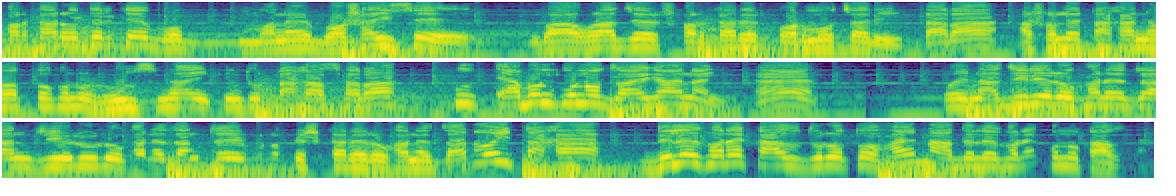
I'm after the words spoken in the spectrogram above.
সরকার ওদেরকে মানে বসাইছে বা ওরা যে সরকারের কর্মচারী, তারা আসলে টাকা নেওয়ার তো কোনো রুলস নাই, কিন্তু টাকা ছাড়া এমন কোনো জায়গা নাই হ্যাঁ। ওই নাজিরের ওখানে যান জিরুর ওখানে যান, যে কোনো পেশকারের ওখানে যান, ওই টাকা দিলে ঘরে কাজ দ্রুত হয়, না দিলে ঘরে কোনো কাজ নাই।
